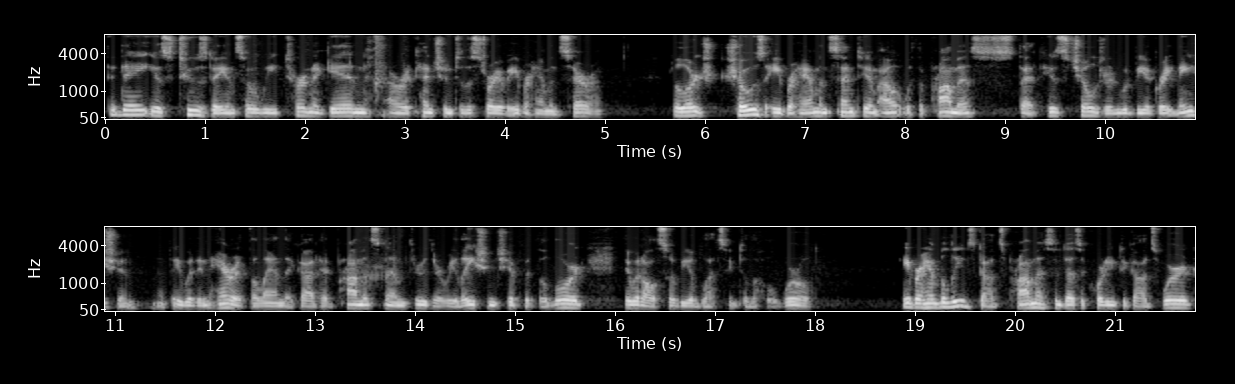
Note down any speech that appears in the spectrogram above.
Today is Tuesday, and so we turn again our attention to the story of Abraham and Sarah. The Lord chose Abraham and sent him out with the promise that his children would be a great nation, that they would inherit the land that God had promised them through their relationship with the Lord. They would also be a blessing to the whole world. Abraham believes God's promise and does according to God's word,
